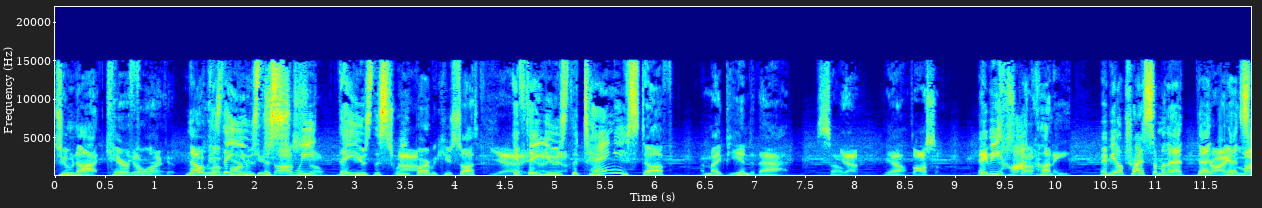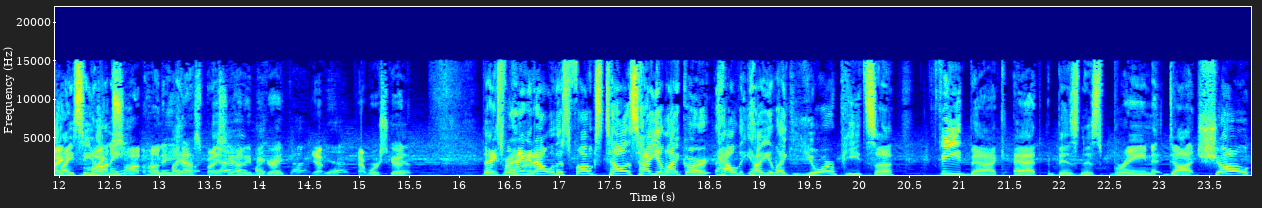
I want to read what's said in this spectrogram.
do not care You for like it. No, because they use the sauce, sweet. They use the sweet Ah. barbecue sauce. Yeah, If they yeah, use yeah. the tangy stuff, I might be into that. So Yeah. yeah. It's awesome. Maybe Good hot stuff. honey. Maybe I'll try some of that that, that Mike, spicy Mike's honey. hot honey. Mike- yeah, spicy yeah, honey would be great. like that. Yep. Yeah. That works good. Yep. Thanks for hanging out with us, folks. Tell us how you like our how how you like your pizza. Feedback at businessbrain.show.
